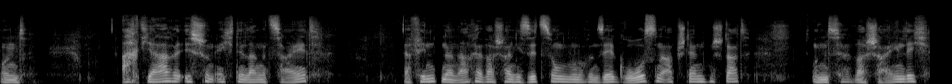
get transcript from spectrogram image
Und acht Jahre ist schon echt eine lange Zeit. Da finden dann nachher wahrscheinlich Sitzungen nur noch in sehr großen Abständen statt und wahrscheinlich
